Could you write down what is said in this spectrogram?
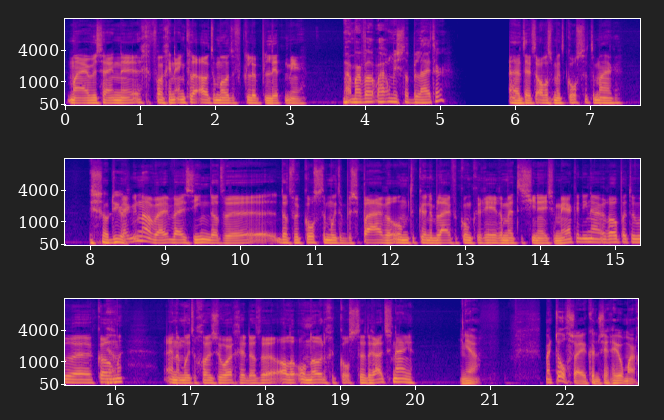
Maar we zijn van geen enkele automotive club lid meer. Maar, maar wa- waarom is dat beleid er? Het heeft alles met kosten te maken. Is zo duur. Kijk, nou, wij, wij zien dat we, dat we kosten moeten besparen om te kunnen blijven concurreren met de Chinese merken die naar Europa toe komen. En dan moeten we gewoon zorgen dat we alle onnodige kosten eruit snijden. Ja. Maar toch zou je kunnen zeggen, joh, maar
